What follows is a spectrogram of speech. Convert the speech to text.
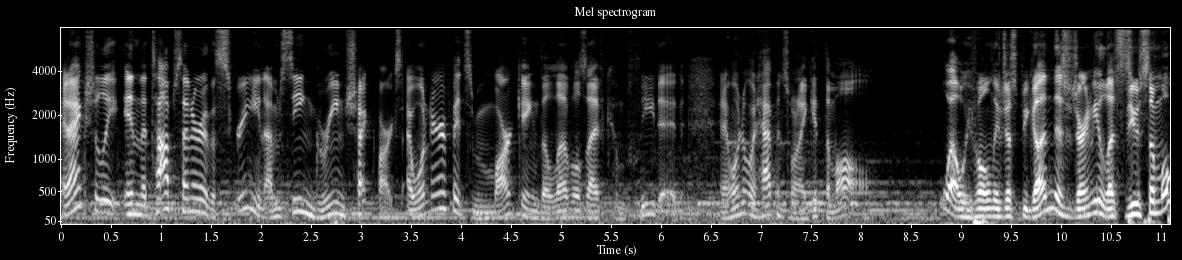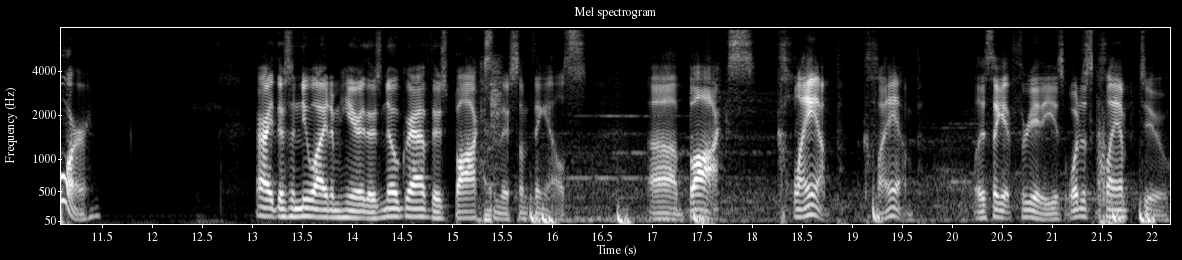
And actually, in the top center of the screen, I'm seeing green check marks. I wonder if it's marking the levels I've completed. And I wonder what happens when I get them all. Well, we've only just begun this journey. Let's do some more. All right, there's a new item here. There's no grav, there's box, and there's something else. Uh, box. Clamp. Clamp. At least I get three of these. What does clamp do?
